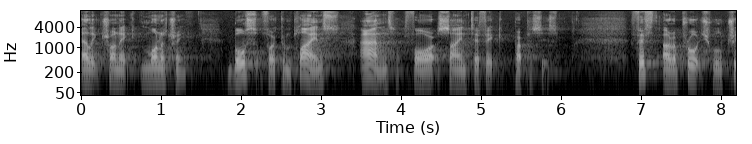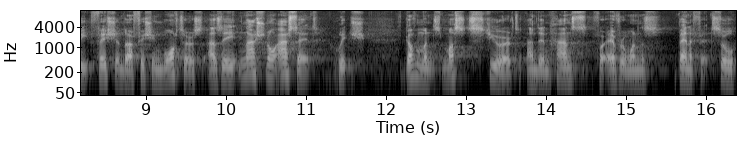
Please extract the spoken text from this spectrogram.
electronic monitoring, both for compliance and for scientific purposes. Fifth, our approach will treat fish and our fishing waters as a national asset, which governments must steward and enhance for everyone's benefit. So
